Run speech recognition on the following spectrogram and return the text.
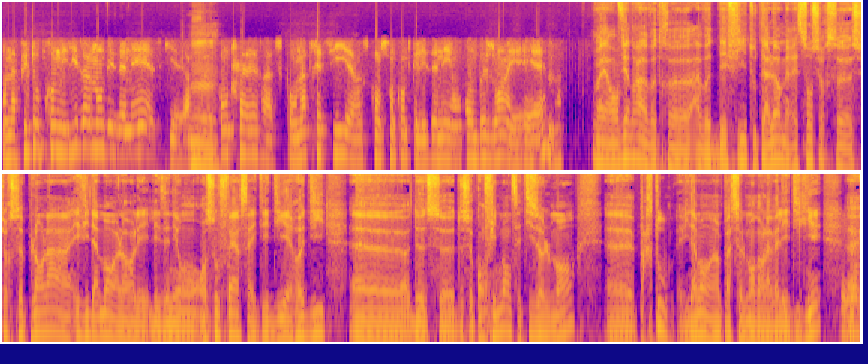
on a plutôt prôné l'isolement des aînés, ce qui est un peu contraire à ce qu'on apprécie, à ce qu'on se rend compte que les aînés ont, ont besoin et, et aiment. Ouais, on reviendra à votre euh, à votre défi tout à l'heure, mais restons sur ce sur ce plan-là. hein. Évidemment, alors les, les aînés ont, ont souffert, ça a été dit et redit euh, de ce de ce confinement, de cet isolement euh, partout, évidemment, hein, pas seulement dans la vallée d'Illier. Euh,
